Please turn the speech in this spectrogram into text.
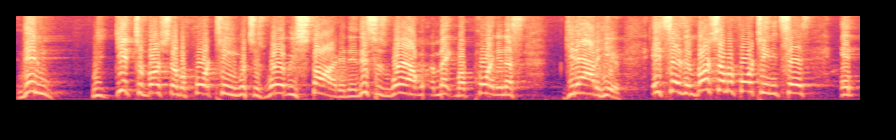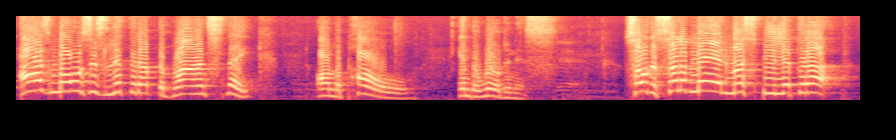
And then we get to verse number 14, which is where we started. And this is where I want to make my point and us get out of here. It says in verse number 14, it says, And as Moses lifted up the bronze snake on the pole in the wilderness, so the Son of Man must be lifted up,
